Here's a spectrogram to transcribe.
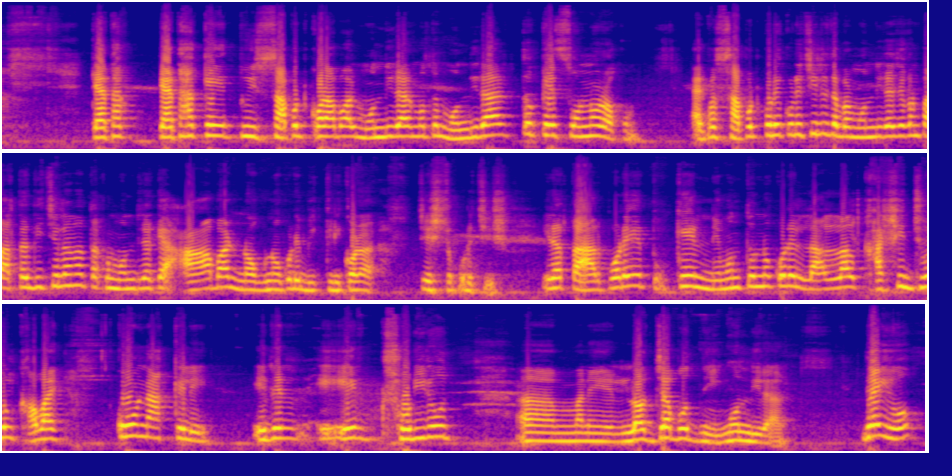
ক্যাথা, ক্যাথাকে তুই সাপোর্ট করা বল, মন্দিরার মতন। মন্দিরার তো কেস অন্যরকম। একবার সাপোর্ট করে করেছিলি, তারপর মন্দিরা যখন পাত্তা দিচ্ছিল না, তখন মন্দিরাকে আবার নগ্ন করে বিক্রি করার চেষ্টা করেছিস। এরা তারপরে তোকে নেমন্তন্ন করে লাল লাল খাসির ঝোল খাওয়ায় কোন আক্কেলে। এদের, এর শরীরও মানে লজ্জাবোধ নেই মন্দিরার। যাই হোক,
